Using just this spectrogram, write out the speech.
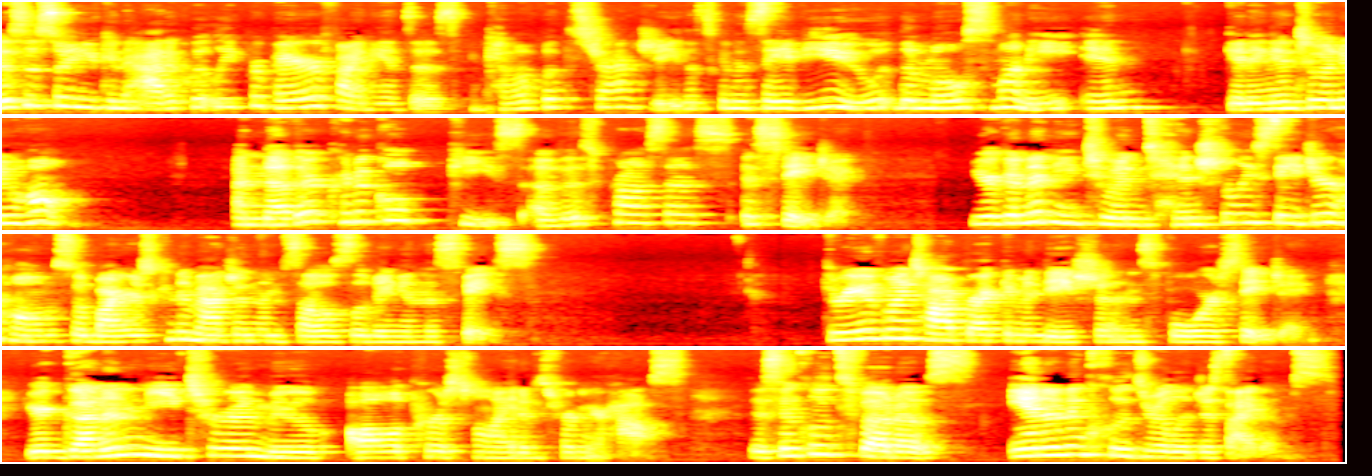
This is so you can adequately prepare your finances and come up with a strategy that's going to save you the most money in getting into a new home. Another critical piece of this process is staging. You're going to need to intentionally stage your home so buyers can imagine themselves living in the space. Three of my top recommendations for staging. You're going to need to remove all personal items from your house. This includes photos, and it includes religious items.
